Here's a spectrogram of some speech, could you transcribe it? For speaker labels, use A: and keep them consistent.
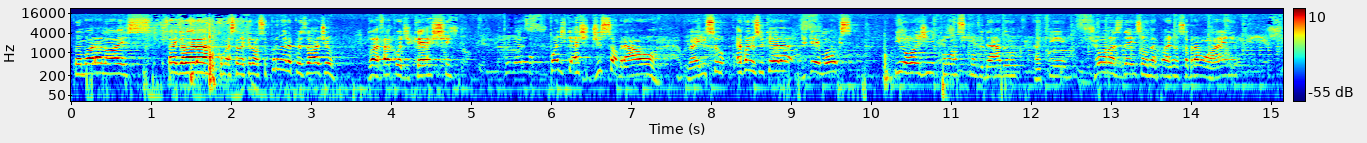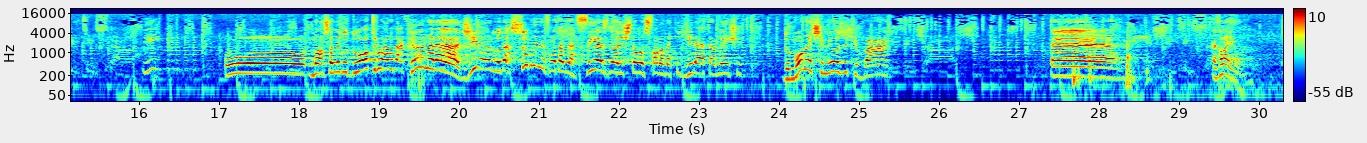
A: Então bora é nóis. Isso aí, galera. Começando aqui nosso primeiro episódio do Wi-Fi Podcast. Primeiro podcast de Sobral. É isso. Evandro Siqueira, DJ Monks. E hoje com o nosso convidado aqui, Jonas Davidson, da página Sobral Online. E o nosso amigo do outro lado da câmera, Diego, da Sublime Fotografias. Nós estamos falando aqui diretamente do Moment Music Bar. É... Evânio,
